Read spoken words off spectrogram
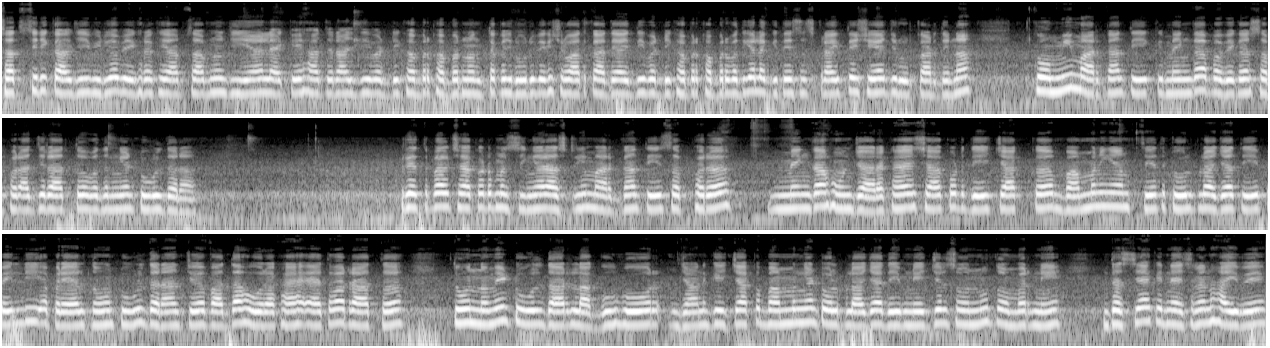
ਸਤਿ ਸ੍ਰੀ ਅਕਾਲ ਜੀ, ਵੀਡੀਓ ਵੇਖ ਰਹੇ ਆਪ ਸਭ ਨੂੰ ਜੀ ਆਇਆਂ ਲੈ ਕੇ ਹਾਜ਼ਰ ਅੱਜ ਦੀ ਵੱਡੀ ਖਬਰ ਖਬਰ ਨੂੰ ਅੰਤ ਤੱਕ ਜਰੂਰ ਵੇਖ, ਸ਼ੁਰੂਆਤ ਕਰਦੇ ਹਾਂ। ਅੱਜ ਦੀ ਵੱਡੀ ਖਬਰ ਖਬਰ ਵਧੀਆ ਲੱਗੀ ਤੇ ਸਬਸਕ੍ਰਾਈਬ ਤੇ ਸ਼ੇਅਰ ਜਰੂਰ ਕਰ ਦੇਣਾ। ਕੌਮੀ ਮਾਰਗਾਂ ਤੇ ਇੱਕ ਮਹਿੰਗਾ ਪਵੇਗਾ ਸਫ਼ਰ। ਅੱਜ ਰਾਤ ਤੋਂ ਵਧਣਗੀਆਂ ਟੂਲ ਦਰਾਂ। ਪ੍ਰਿਤਪਾਲ ਸ਼ਾਹਕੋਟ ਮਲਸੀਆਂ ਰਾਸ਼ਟਰੀ ਮਾਰਗਾਂ ਤੇ ਸਫ਼ਰ ਮਹਿੰਗਾ ਹੋਣ ਜਾ ਰਿਹਾ ਹੈ। ਸ਼ਾਹਕੋਟ ਦੇ ਚੱਕ ਬਾਮਣੀਆਂ ਸਥਿਤ ਟੂਲ ਪਲਾਜ਼ਾ ਤੇ 1 ਅਪ੍ਰੈਲ ਤੋਂ ਟੂਲ ਦਰਾਂ 'ਚ ਵਾਧਾ ਹੋ ਰਿਹਾ ਹੈ। ਐਤਵਾਰ ਰਾਤ ਤੋਂ ਨਵੇਂ ਟੋਲ ਦਰ ਲਾਗੂ ਹੋ ਜਾਣਗੇ। ਚੱਕ ਬਾਮਣੀਆਂ ਟੋਲ ਪਲਾਜ਼ਾ ਦੇ ਮੈਨੇਜਰ ਸੋਨੂ ਤੋਮਰ ਨੇ ਦੱਸਿਆ ਕਿ ਨੈਸ਼ਨਲ ਹਾਈਵੇ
